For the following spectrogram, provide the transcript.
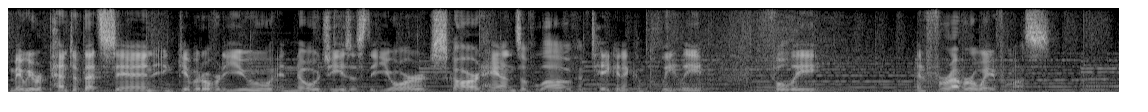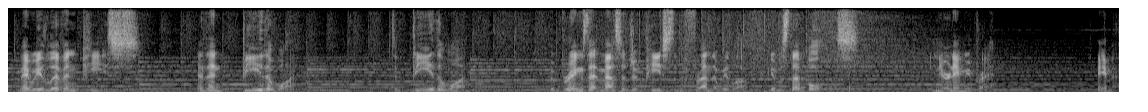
May we repent of that sin and give it over to you and know, Jesus, that your scarred hands of love have taken it completely, fully, and forever away from us. May we live in peace and then be the one, to be the one who brings that message of peace to the friend that we love. Give us that boldness. In your name we pray. Amen.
